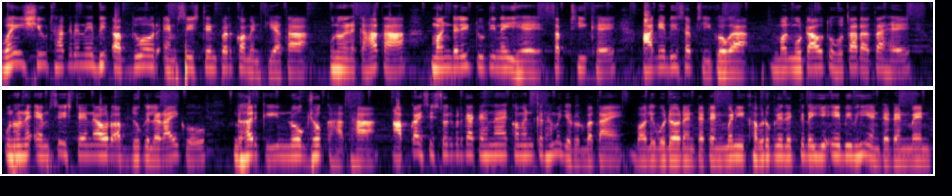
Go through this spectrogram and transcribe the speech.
वहीं शिव ठाकरे ने भी अब्दू और एमसी स्टैन पर कमेंट किया था। उन्होंने कहा था मंडली टूटी नहीं है सब ठीक है आगे भी सब ठीक होगा। मनमुटाव तो होता रहता है। उन्होंने एमसी स्टैन और अब्दू की लड़ाई को घर की नोकझोंक कहा था। आपका इस स्टोरी पर क्या कहना है? कमेंट कर हमें ज़रूर बताएँ। बॉलीवुड और एंटरटेनमेंट की खबरों के लिए देखते रहिए एबीवी एंटरटेनमेंट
